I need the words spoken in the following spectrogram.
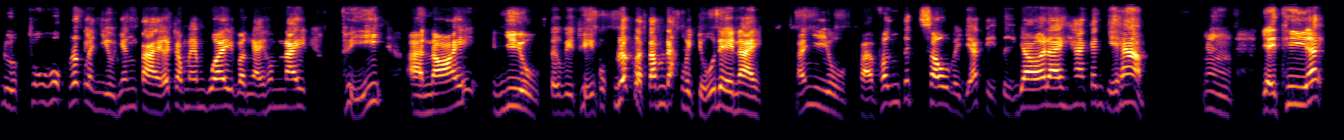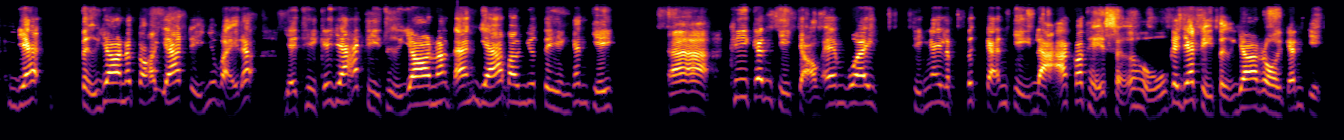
được thu hút rất là nhiều nhân tài ở trong em quay và ngày hôm nay thủy à, nói nhiều từ vì thủy cũng rất là tâm đắc về chủ đề này. Nói nhiều và phân tích sâu về giá trị tự do ở đây ha các anh chị ha. Ừ. vậy thì á giá tự do nó có giá trị như vậy đó. Vậy thì cái giá trị tự do nó đáng giá bao nhiêu tiền các anh chị? À khi các anh chị chọn em quay thì ngay lập tức các anh chị đã có thể sở hữu cái giá trị tự do rồi các anh chị.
